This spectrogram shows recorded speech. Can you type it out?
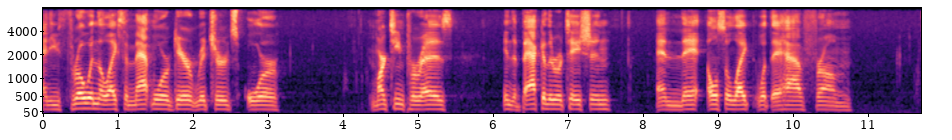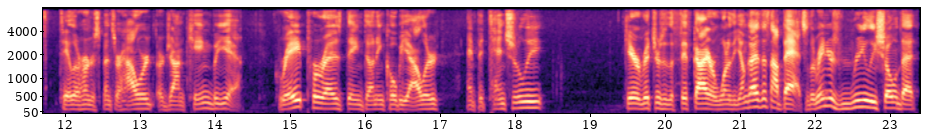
and you throw in the likes of Matt Moore, Garrett Richards, or Martin Perez in the back of the rotation, and they also like what they have from Taylor Hearn or Spencer Howard or John King. But yeah, Gray, Perez, Dane Dunning, Kolby Allard, and potentially Garrett Richards is the fifth guy or one of the young guys, that's not bad. So the Rangers really showed that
